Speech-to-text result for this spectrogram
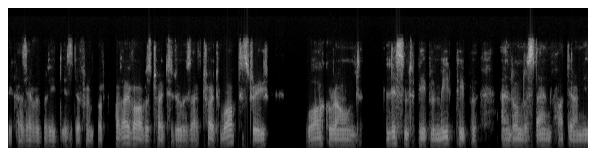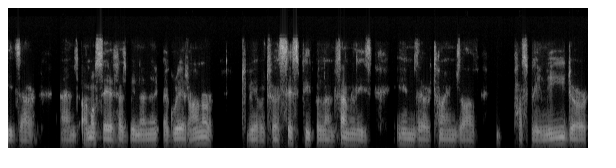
because everybody is different. But what I've always tried to do is I've tried to walk the street, walk around, listen to people, meet people, and understand what their needs are. And I must say, it has been an, a great honour to be able to assist people and families in their times of possibly need or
